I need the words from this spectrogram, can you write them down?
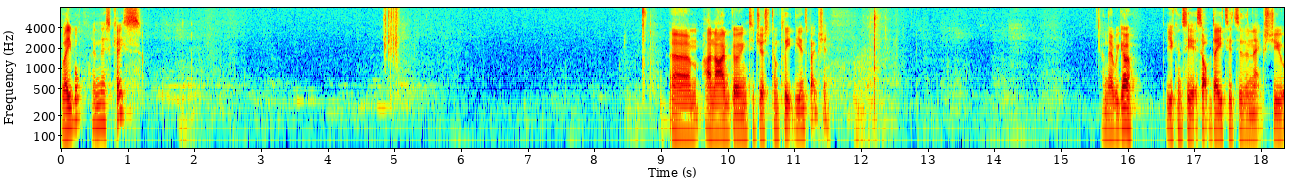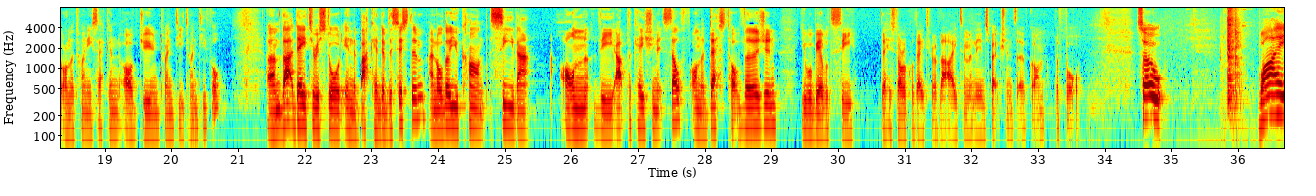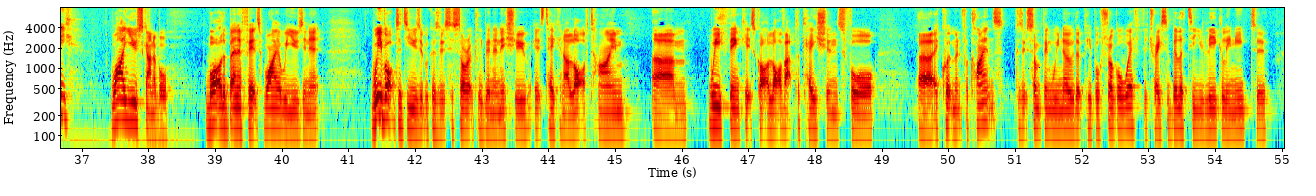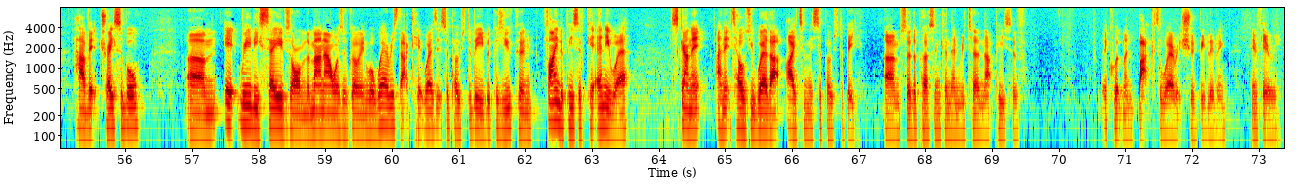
label in this case. Um, and I'm going to just complete the inspection. And there we go. You can see it's updated to the next due on the 22nd of June 2024. Um, that data is stored in the back end of the system, and although you can't see that on the application itself, on the desktop version, you will be able to see the historical data of that item and the inspections that have gone before. So why, why use Scannable? What are the benefits? Why are we using it? We've opted to use it because it's historically been an issue. It's taken a lot of time. Um, we think it's got a lot of applications for uh, equipment for clients because it's something we know that people struggle with. The traceability, you legally need to have it traceable. Um, it really saves on the man hours of going, well, where is that kit? Where is it supposed to be? Because you can find a piece of kit anywhere, scan it, and it tells you where that item is supposed to be. Um, so the person can then return that piece of equipment back to where it should be living, in theory.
